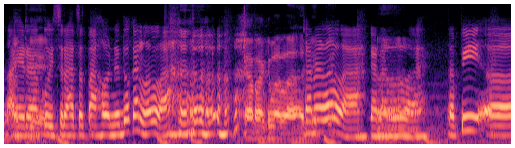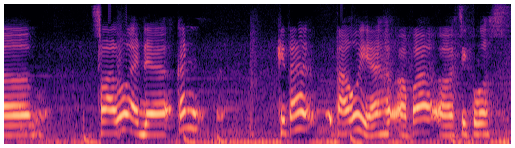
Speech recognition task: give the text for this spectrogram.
akhirnya Oke. aku istirahat setahun itu kan lelah Karena kelelahan karena itu. lelah karena Ah. lelah tapi eh, selalu ada kan kita tahu ya apa eh, siklus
